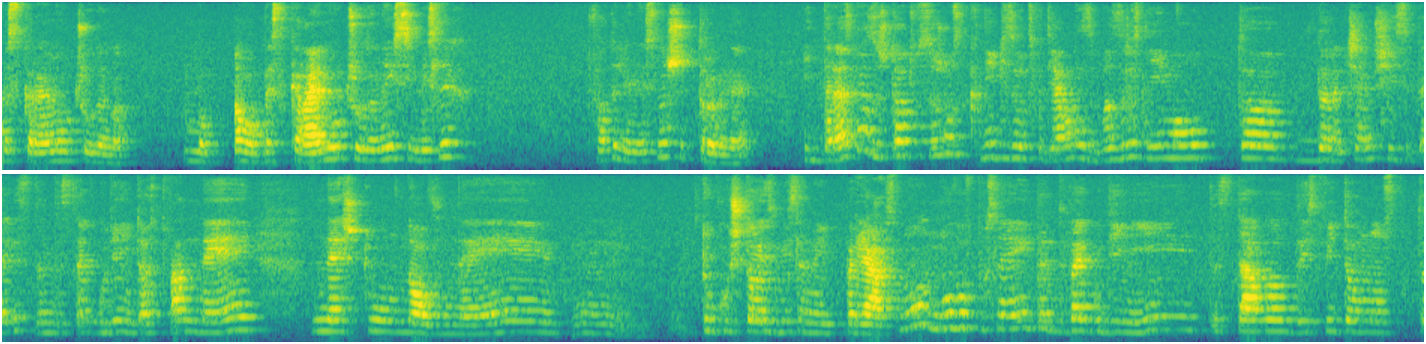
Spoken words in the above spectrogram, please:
безкрайно очудена. Ама, ама безкрайно очудена и си мислех, това дали наистина ще тръгне. Интересно е, защото всъщност книги за оцветяване за възрастни има от, да речем, 60-те или 70-те години. Тоест това не е нещо ново, не е току-що измислено и прясно, но в последните две години става в действителност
